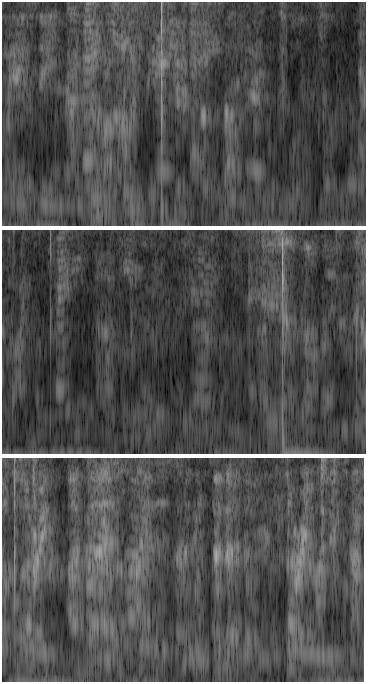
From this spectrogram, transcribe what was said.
what AC K, 19. J, A. No, K, U, J, A. No, sorry, I'm uh, sorry, I'm losing time.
